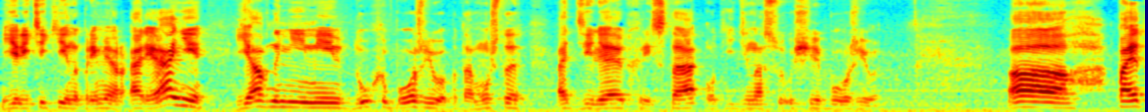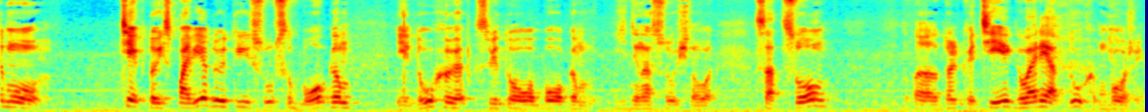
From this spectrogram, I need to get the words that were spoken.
еретики, например, ариане, явно не имеют Духа Божьего, потому что отделяют Христа от единосущия Божьего. А, поэтому те, кто исповедует Иисуса Богом и Духа Святого Богом, единосущного с Отцом, а, только те говорят Духом Божиим.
